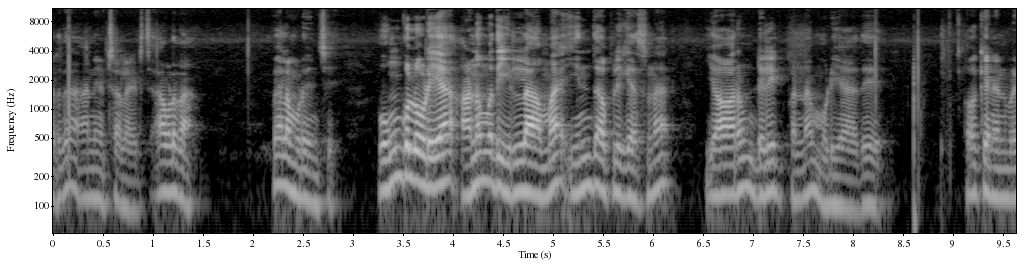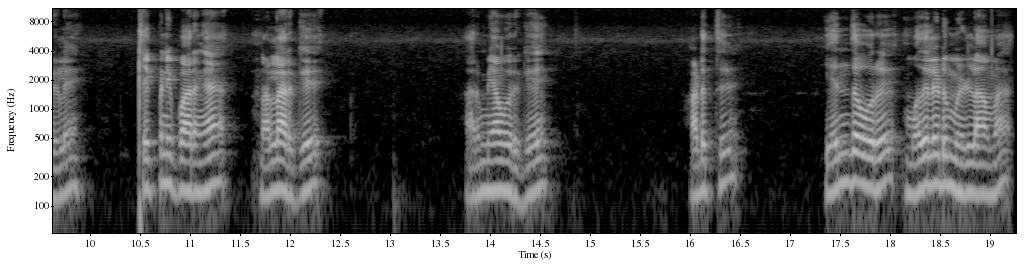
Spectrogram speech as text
அடுத்து அன்இன்ஸ்டால் ஆகிடுச்சு அவ்வளோதான் வேலை முடிஞ்சிச்சு. உங்களுடைய அனுமதி இல்லாமல் இந்த அப்ளிகேஷனை யாரும் டெலீட் பண்ண முடியாது. ஓகே நண்பர்களே செக் பண்ணி பாருங்கள் நல்லா இருக்குது அருமையாகவும் இருக்குது அடுத்து எந்த ஒரு முதலீடும் இல்லாமல்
